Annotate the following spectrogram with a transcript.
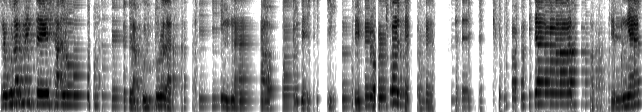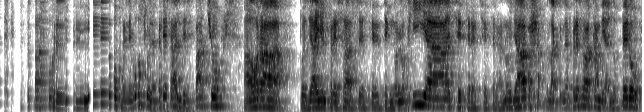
Regularmente es algo que la cultura latina o el mexicano primero resuelve, porque es familiar, patrimonial, por el emprendimiento, por el negocio, la empresa, el despacho, ahora pues ya hay empresas este, de tecnología, etcétera, etcétera, ¿no? Ya la, empresa va cambiando, pero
